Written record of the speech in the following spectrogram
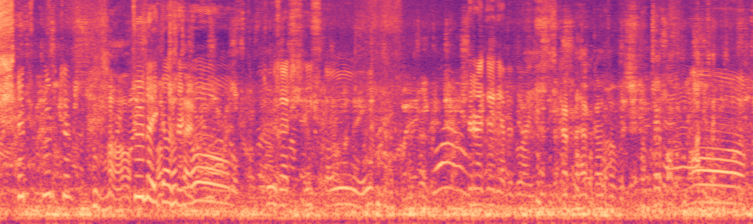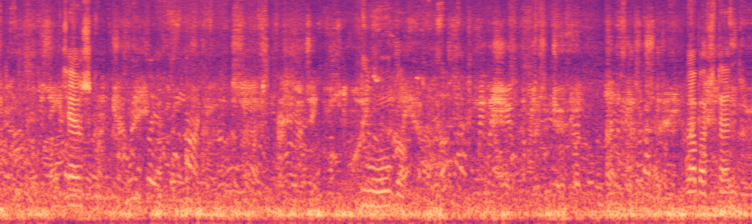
szedł, kurczę. No, Tu najgorzej, o, tu za ślisko, uuu. Tragedia by była. O, ciężko. Rabastein,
